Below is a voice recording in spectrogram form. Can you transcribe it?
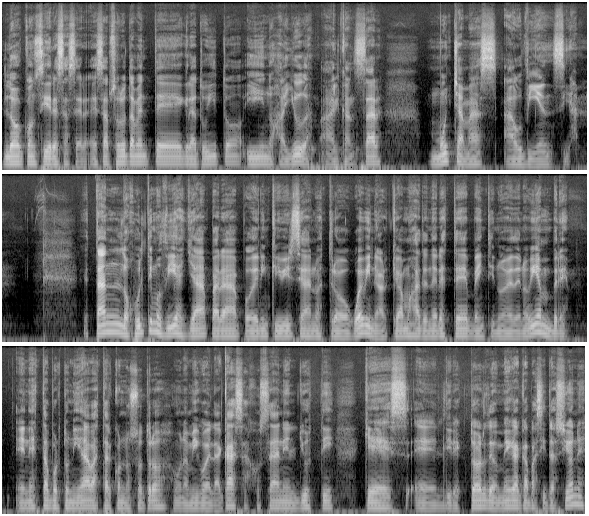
lo consideres hacer. Es absolutamente gratuito y nos ayuda a alcanzar mucha más audiencia. Están los últimos días ya para poder inscribirse a nuestro webinar que vamos a tener este 29 de noviembre en esta oportunidad va a estar con nosotros un amigo de la casa, José Daniel Justi, que es el director de Omega Capacitaciones,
